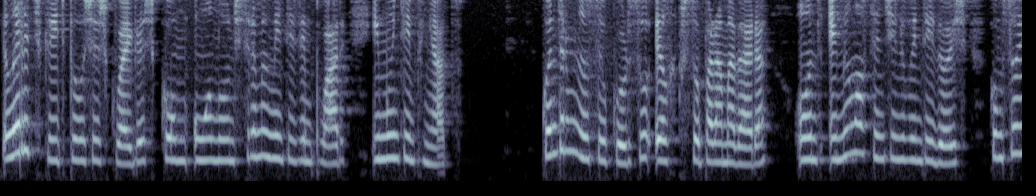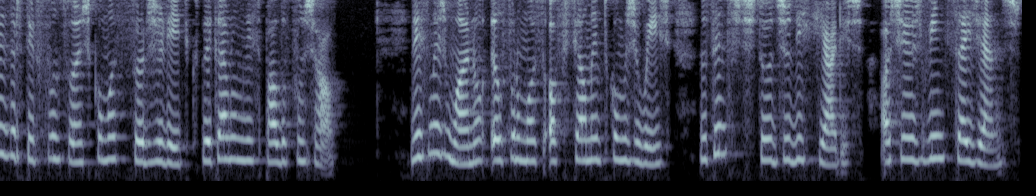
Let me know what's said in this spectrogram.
Ele era descrito pelos seus colegas como um aluno extremamente exemplar e muito empenhado. Quando terminou seu curso, ele regressou para a Madeira, onde, em 1992, começou a exercer funções como assessor jurídico da Câmara Municipal do Funchal. Nesse mesmo ano, ele formou-se oficialmente como juiz no Centro de Estudos Judiciários, aos seus 26 anos.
